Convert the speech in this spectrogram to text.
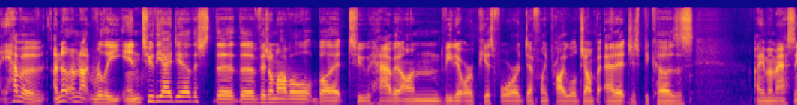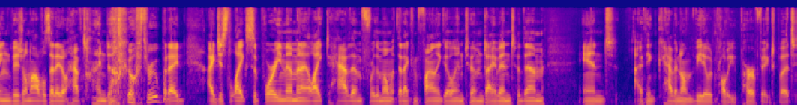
I have a I'm not I'm not really into the idea of this, the the visual novel, but to have it on Vita or PS4 definitely probably will jump at it just because I am amassing visual novels that I don't have time to go through, but I I just like supporting them and I like to have them for the moment that I can finally go into them, dive into them, and I think having on the Vita would probably be perfect. But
